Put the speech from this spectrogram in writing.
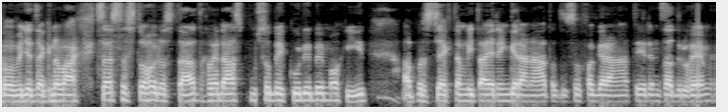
bylo vidět, jak Novák chce se z toho dostat, hledá způsoby, kudy by mohl jít a prostě jak tam lítá jeden granát a to jsou fakt granáty jeden za druhým,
